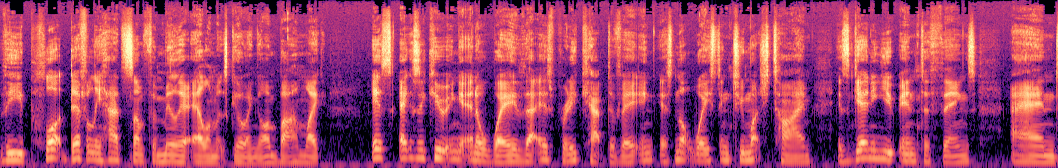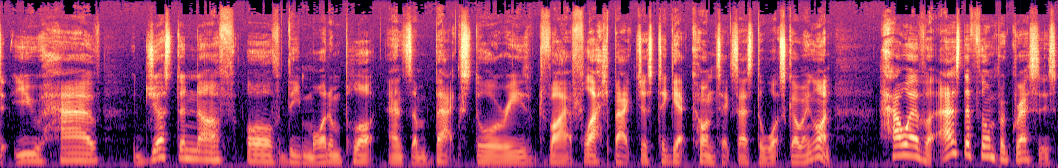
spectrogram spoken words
The plot definitely had some familiar elements going on, but I'm like, it's executing it in a way that is pretty captivating. It's not wasting too much time. It's getting you into things, and you have just enough of the modern plot and some backstories via flashback just to get context as to what's going on. However, as the film progresses,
